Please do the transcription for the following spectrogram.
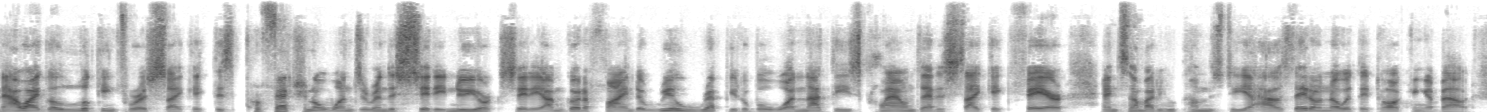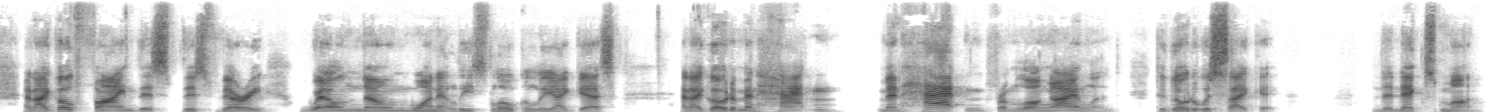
Now I go looking for a psychic. This professional ones are in the city, New York City. I'm going to find a real reputable one, not these clowns at a psychic fair and somebody who comes to your house. They don't know what they're talking about. And I go find this this very well-known one, at least locally, I guess. And I go to Manhattan, Manhattan from Long Island to go to a psychic the next month.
